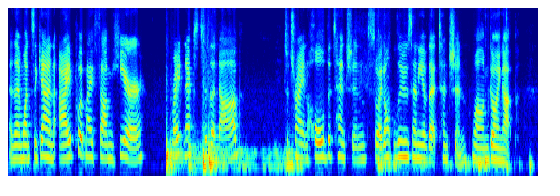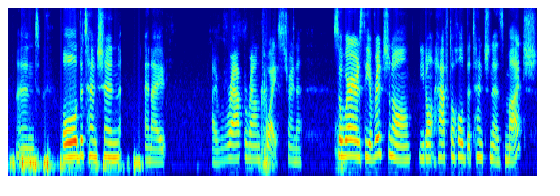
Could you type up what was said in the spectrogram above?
And then once again, I put my thumb here right next to the knob to try and hold the tension so I don't lose any of that tension while I'm going up. And hold the tension and I I wrap around twice trying to so whereas the original you don't have to hold the tension as much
